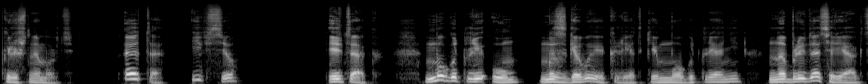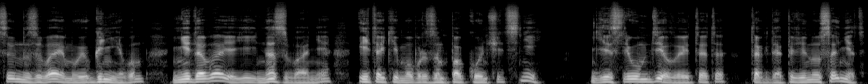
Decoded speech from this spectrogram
Кришнамурти. Это и все. Итак, могут ли ум, мозговые клетки, могут ли они наблюдать реакцию, называемую гневом, не давая ей названия, и таким образом покончить с ней? Если ум делает это, тогда переноса нет,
